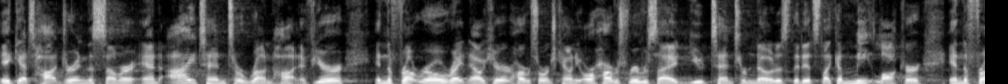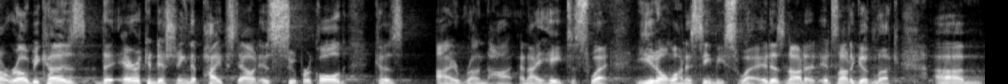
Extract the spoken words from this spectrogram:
It gets hot during the summer, and I tend to run hot. If you're in the front row right now here at Harvest Orange County or Harvest Riverside, you tend to notice that it's like a meat locker in the front row because the air conditioning that pipes down is super cold because I run hot and I hate to sweat. You don't want to see me sweat. It is not a, it's not a good look. Um,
